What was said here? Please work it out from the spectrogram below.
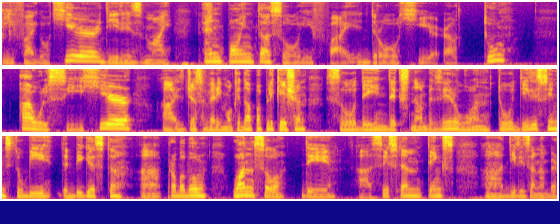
if I go here this is my endpoint. Uh, so if I draw here a 2 I will see here uh, it's just a very mocked up application. So the index number 0 1 2 this seems to be the biggest uh, probable one. So the uh, system thinks uh, this is a number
